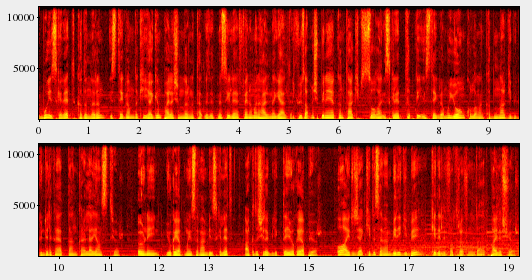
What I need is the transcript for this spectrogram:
Bu iskelet kadınların Instagram'daki yaygın paylaşımlarını taklit etmesiyle fenomen haline geldi. 260 bine yakın takipçisi olan iskelet tıpkı Instagram'ı yoğun kullanan kadınlar gibi gündelik hayattan kareler yansıtıyor. Örneğin yoga yapmayı seven bir iskelet arkadaşıyla birlikte yoga yapıyor. O ayrıca kedi seven biri gibi kedili fotoğrafını da paylaşıyor.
